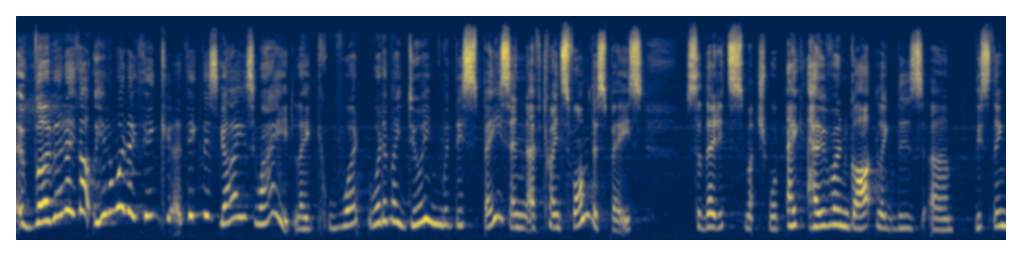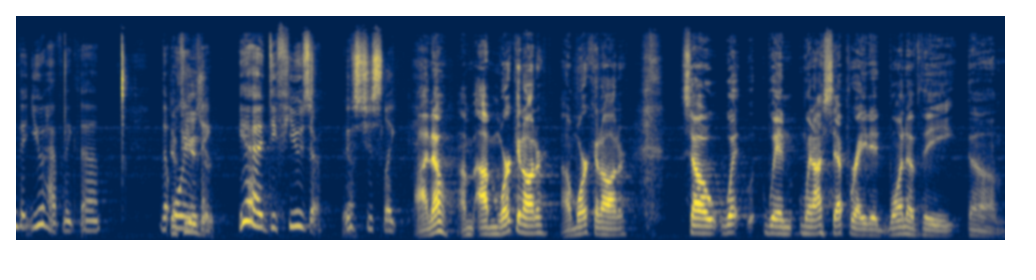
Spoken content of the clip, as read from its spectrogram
Yeah, but then I thought, you know what? I think I think this guy is right. Like, what what am I doing with this space? And I've transformed the space so that it's much more. I, I even got like this um, this thing that you have, like the the oil thing. Yeah, diffuser. It's just like I know. I'm I'm working on her. I'm working on her. So what, when when I separated, one of the um,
